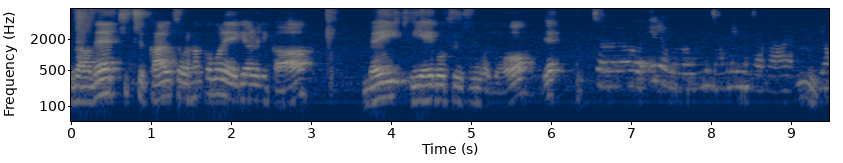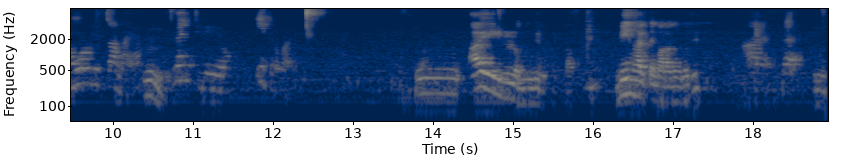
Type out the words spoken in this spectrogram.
그 다음에 추측 가능성을 한꺼번에 얘기하려니까 may be able to 쓰는 거죠. 예, 저 이름으로 문자 있는 자가 음, 영어로 있잖아요. 음, 맨 뒤에 이 들어가요. 음, I를 넣는 게 좋겠다. mean 할 때 말하는 거지? 아, 네.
